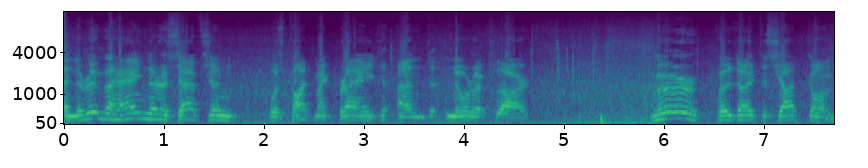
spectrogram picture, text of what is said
In the room behind the reception was Pat McBride and Nora Larkin. Moore pulled out the shotgun.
